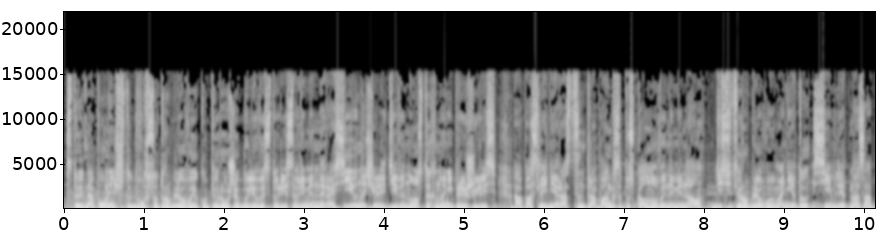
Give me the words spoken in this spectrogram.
Стоит напомнить, что 200-рублевые купюры уже были в истории современной России в начале 90-х, но не прижились. А последний раз Центробанк запускал новый номинал – 10-рублевую монету 7 лет назад.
